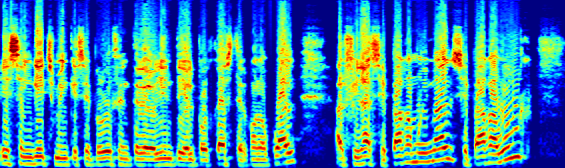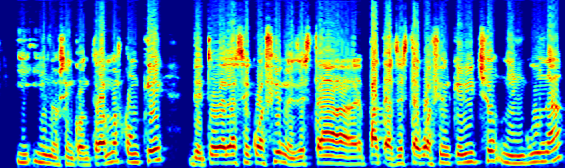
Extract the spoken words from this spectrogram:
ese engagement que se produce entre el oyente y el podcaster, con lo cual al final se paga muy mal, se paga bulk y, nos encontramos con que de todas las ecuaciones de esta patas de esta ecuación que he dicho, ninguna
